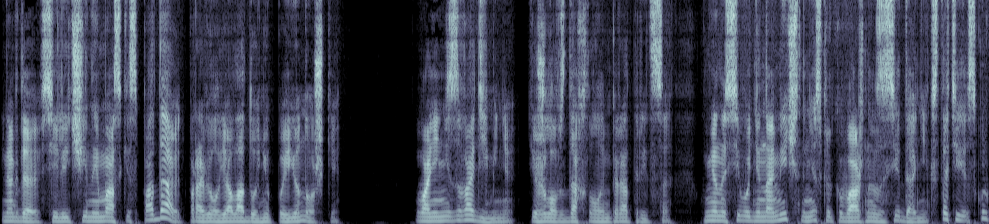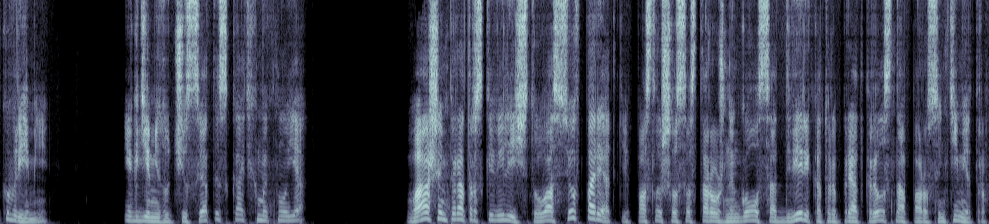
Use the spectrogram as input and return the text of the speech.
«Иногда все личины и маски спадают», — провел я ладонью по ее ножке. «Ваня, не заводи меня», — тяжело вздохнула императрица. «У меня на сегодня намечено несколько важных заседаний. Кстати, сколько времени?» «И где мне тут часы отыскать?» — хмыкнул я. «Ваше императорское величество, у вас все в порядке?» — послышался осторожный голос от двери, которая приоткрылась на пару сантиметров.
